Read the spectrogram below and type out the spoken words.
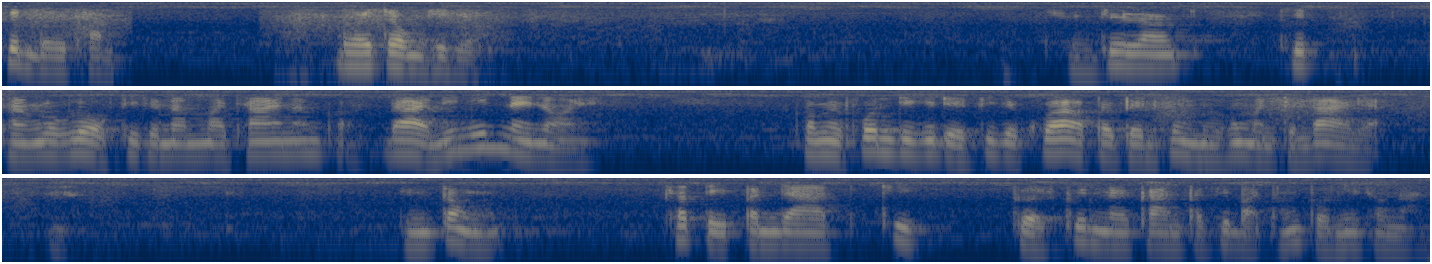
ขึ้นโดยธรรมโดยตรงทีเดียวสิ่งที่เราคิดทางโลกโลกที่จะนำมาใช้นั้นก็ได้นิดๆหน่อยๆก็ไม่พ้นที่กิเลสที่จะคว้าไปเป็นเครื่องมือของมันจนได้แหละ จึงต้องสติปัญญาที่เกิดขึ้นในการปฏิบัติทั้งตัวนี้เท่านั้น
